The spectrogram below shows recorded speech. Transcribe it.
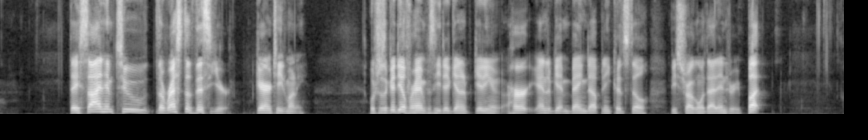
They sign him to the rest of this year, guaranteed money, which was a good deal for him because he did end up getting hurt, ended up getting banged up, and he could still be struggling with that injury. But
